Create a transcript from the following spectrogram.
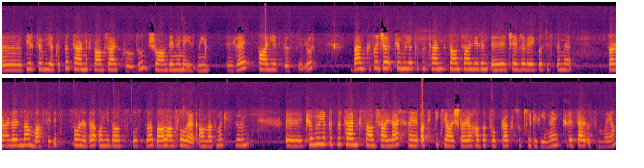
e, bir kömür yakıtlı termik santral kuruldu. Şu an deneme izniyle faaliyet gösteriyor. Ben kısaca kömür yakıtlı termik santrallerin e, çevre ve ekosisteme zararlarından bahsedip sonra da 17 Ağustos'la bağlantılı olarak anlatmak istiyorum. E, kömür yakıtlı termik santraller e, asitik yağışlara, hava, toprak, su kirliliğine, küresel ısınmaya,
